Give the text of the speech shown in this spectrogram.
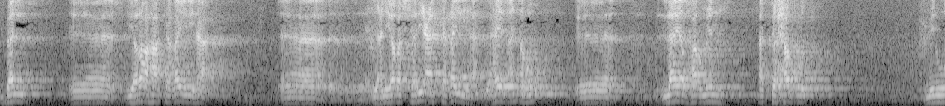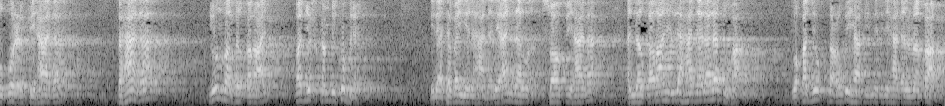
بل آه، يراها كغيرها آه، يعني يرى الشريعة كغيرها بحيث أنه آه، لا يظهر منه التحرج من وقوع في هذا فهذا ينظر في القرائن قد يحكم بكفره إذا تبين هذا لأن الصواب في هذا أن القرائن لها دلالتها وقد يقطع بها في مثل هذا المقام.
